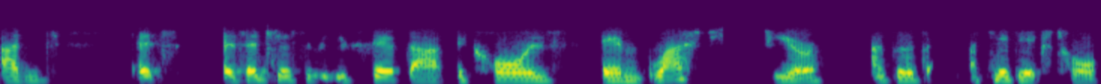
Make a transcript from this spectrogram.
and it's it's interesting that you've said that because um, last year I did a TEDx talk,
